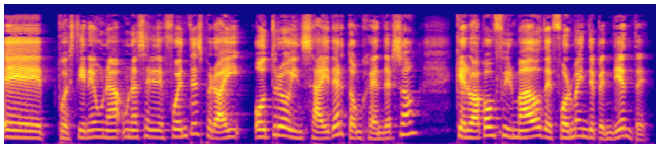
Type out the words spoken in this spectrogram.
Eh, pues tiene una, una serie de fuentes, pero hay otro insider, Tom Henderson, que lo ha confirmado de forma independiente.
